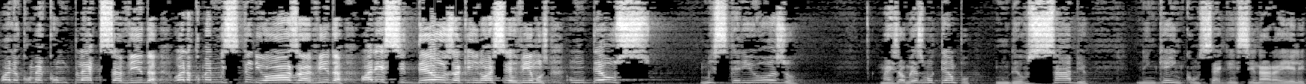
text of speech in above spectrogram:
olha como é complexa a vida, olha como é misteriosa a vida, olha esse Deus a quem nós servimos, um Deus misterioso, mas ao mesmo tempo um Deus sábio Ninguém consegue ensinar a ele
